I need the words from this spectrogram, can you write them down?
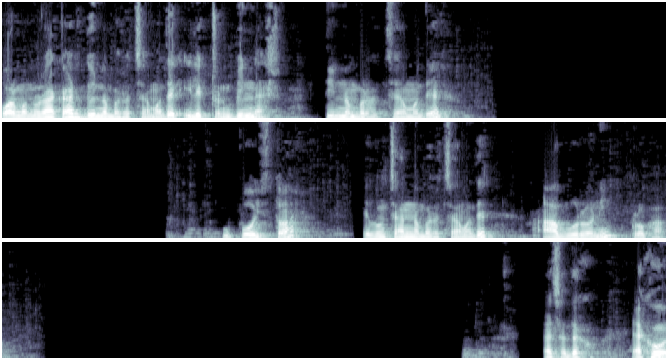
পরমাণুর আকার, দুই নম্বর হচ্ছে আমাদের ইলেকট্রন বিন্যাস, তিন নম্বর হচ্ছে আমাদের উপস্তর এবং চার নম্বর হচ্ছে আমাদের আবরণী প্রভাব। আচ্ছা দেখো, এখন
